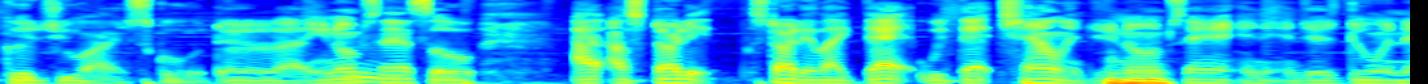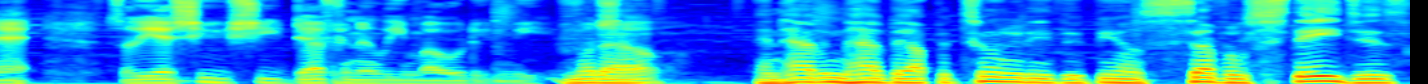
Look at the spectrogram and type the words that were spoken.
good you are at school. Da, da, da, you know what I'm Mm. saying? So I, I started started like that with that challenge. You know Mm-hmm. what I'm saying? And, and just doing that. So yeah, she she definitely molded me. For No sure. doubt. And having have the opportunity to be on several stages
